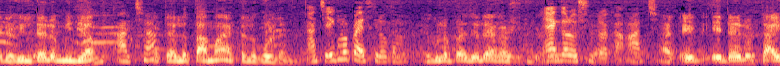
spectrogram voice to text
এটা হিলটা হলো মিডিয়াম আচ্ছা। একটা হলো তামা একটা হলো গোল্ডেন আচ্ছা এগুলো প্রাইস কীরকম? এগুলো প্রাইস হলো এগারোশো টাকা। এগারোশো টাকা আচ্ছা। আর এই- এটা হলো টাই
